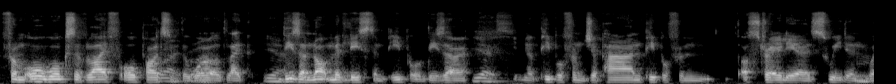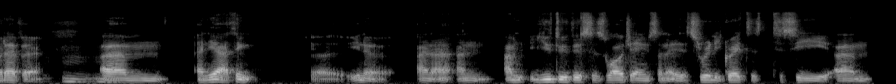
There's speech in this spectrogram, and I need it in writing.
from all walks of life, all parts right, of the right. world. Like yeah. these are not Middle Eastern people. These are yes, you know, people from Japan, people from Australia, Sweden, mm. whatever. Mm, mm. Um, and yeah, I think uh, you know, and and and you do this as well, James, and it's really great to to see. Um,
